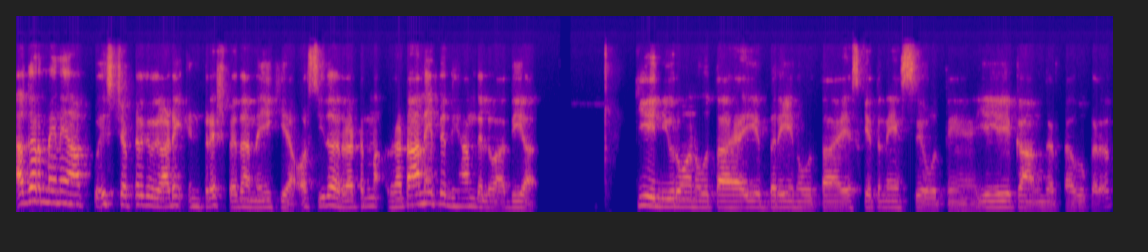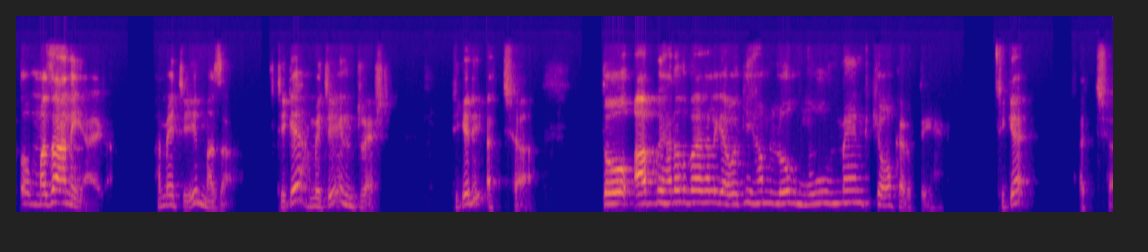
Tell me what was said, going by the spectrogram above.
अगर मैंने आपको इस चैप्टर के रिगार्डिंग इंटरेस्ट पैदा नहीं किया और सीधा रटना, रटाने पे ध्यान दिलवा दिया कि ये न्यूरॉन होता है, ये ब्रेन होता है, इसके इतने हिस्से होते हैं, ये ये काम करता है, वो करता है तो मज़ा नहीं आएगा। हमें चाहिए मज़ा, ठीक है? हमें चाहिए इंटरेस्ट ठीक है जी? अच्छा तो आपको यहाँ तक तो पता चल गया होगा कि हम लोग मूवमेंट क्यों करते हैं, ठीक है? अच्छा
